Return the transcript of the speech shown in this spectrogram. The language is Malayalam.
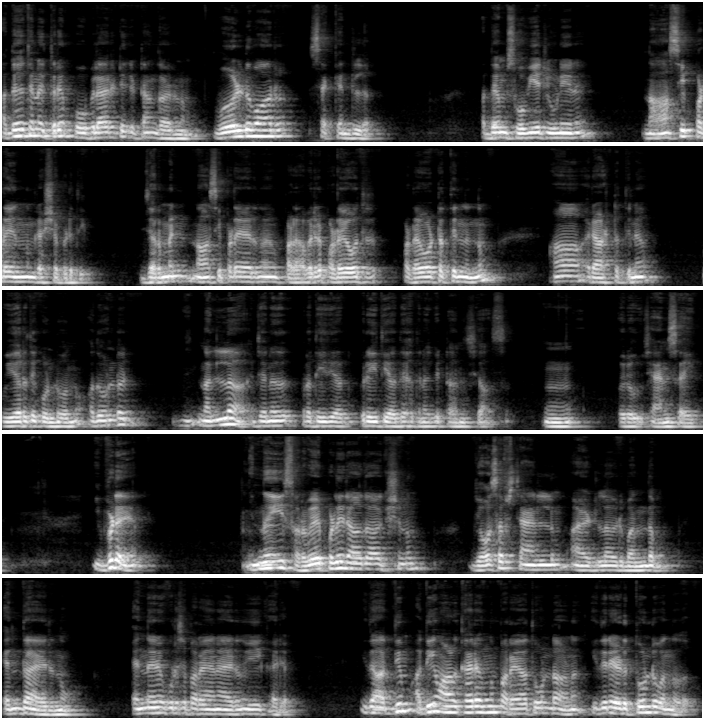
അദ്ദേഹത്തിന് ഇത്രയും പോപ്പുലാരിറ്റി കിട്ടാൻ കാരണം വേൾഡ് വാർ സെക്കൻഡിൽ അദ്ദേഹം സോവിയറ്റ് യൂണിയനെ നാസിപ്പടയിൽ നിന്നും രക്ഷപ്പെടുത്തി. ജർമ്മൻ നാസിപ്പടയായിരുന്നു പട അവരുടെ പടയോട്ട പടയോട്ടത്തിൽ നിന്നും ആ രാഷ്ട്രത്തിന് ഉയർത്തി കൊണ്ടുവന്നു. അതുകൊണ്ട് നല്ല ജനപ്രതീതി പ്രീതി അദ്ദേഹത്തിന് കിട്ടാൻ ചാൻസ് ഒരു ചാൻസായി. ഇവിടെ ഇന്ന് ഈ സർവേപ്പള്ളി രാധാകൃഷ്ണനും ജോസഫ് സ്റ്റാലിനും ആയിട്ടുള്ള ഒരു ബന്ധം എന്തായിരുന്നു എന്നതിനെക്കുറിച്ച് പറയാനായിരുന്നു ഈ കാര്യം. ഇത് ആദ്യം അധികം ആൾക്കാരൊന്നും പറയാത്തതുകൊണ്ടാണ് ഇതിനെ എടുത്തുകൊണ്ട് വന്നത്.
